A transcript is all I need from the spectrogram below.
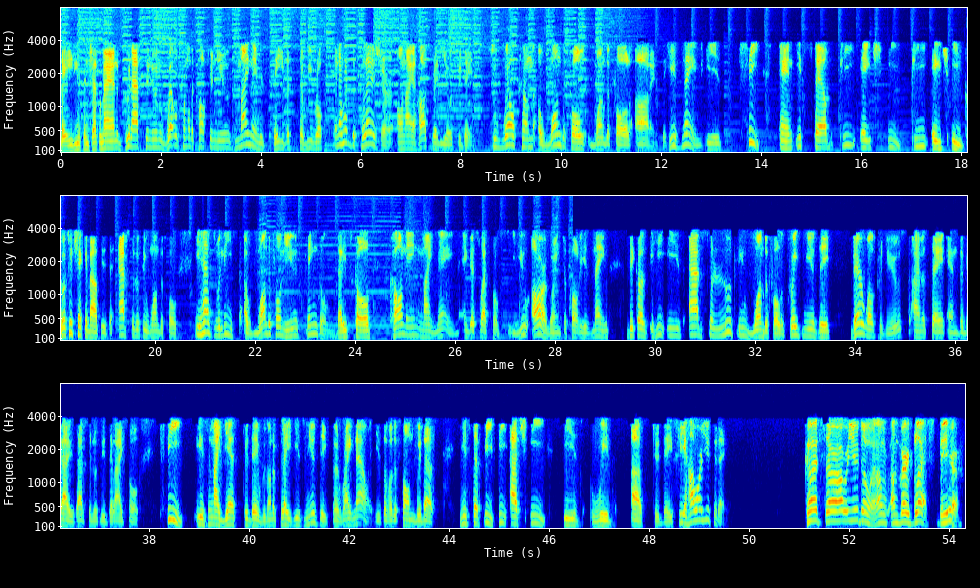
Ladies and gentlemen, good afternoon. Welcome on the Culture News. My name is David Cerebro, and I have the pleasure on iHeartRadio today to welcome a wonderful, wonderful artist. His name is Phe, and it's spelled P-H-E, P-H-E. Go to check him out. He's absolutely wonderful. He has released a wonderful new single that is called Calling My Name. And guess what, folks? You are going to call his name because he is absolutely wonderful. Great music, very well produced, I must say, and the guy is absolutely delightful. Phe is my guest today. We're going to play his music, but right now he's over the phone with us. Mr. Phe, P-H-E, is with us today. Phe, how are you today? Good, sir. How are you doing? I'm I'm very blessed to be here.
